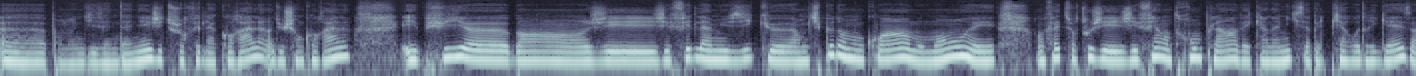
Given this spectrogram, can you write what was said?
euh, pendant une dizaine d'années. J'ai toujours fait de la chorale, du chant choral, et puis euh, ben j'ai fait de la musique un petit peu dans mon coin un moment, et en fait surtout j'ai fait un tremplin avec un ami qui s'appelle Pierre Rodriguez,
